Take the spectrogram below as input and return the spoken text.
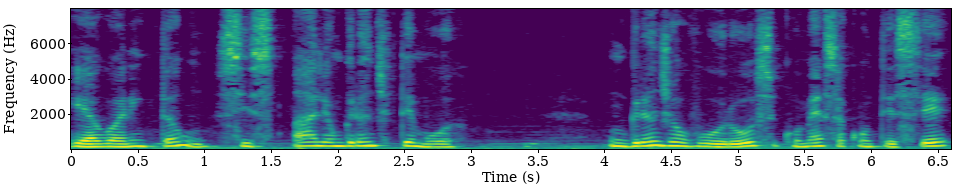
E agora então se espalha um grande temor. Um grande alvoroço começa a acontecer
